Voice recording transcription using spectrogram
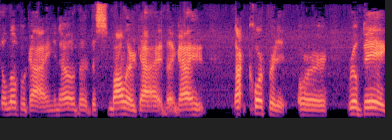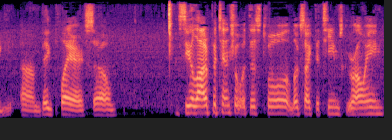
the local guy, you know, the the smaller guy, the guy who not corporate or real big, um, big player. So see a lot of potential with this tool. It looks like the team's growing,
